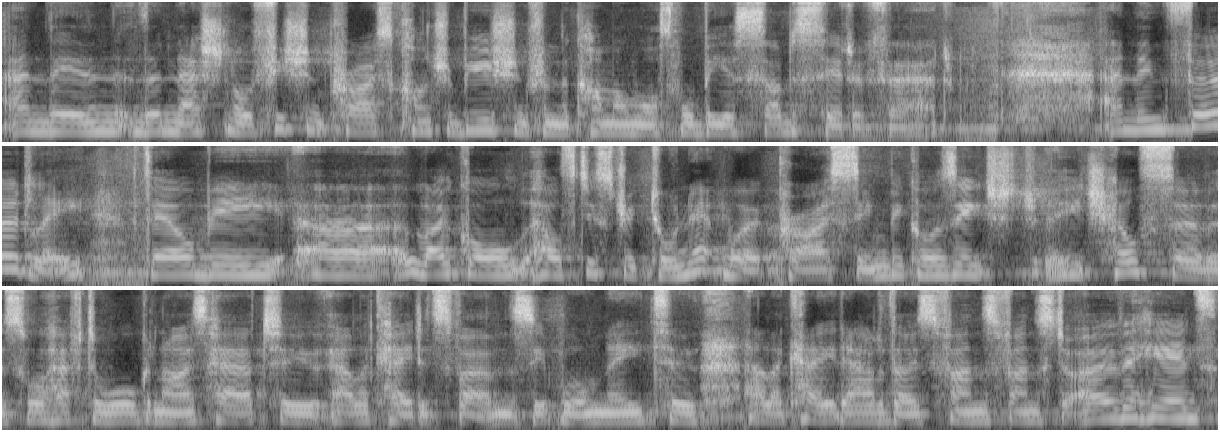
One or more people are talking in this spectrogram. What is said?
and then the national efficient price contribution from the Commonwealth will be a subset of that. And then thirdly, there'll be uh, local health district or network pricing because each each health service will have to organise how to allocate its funds. It will need to allocate out of those funds funds to overheads.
